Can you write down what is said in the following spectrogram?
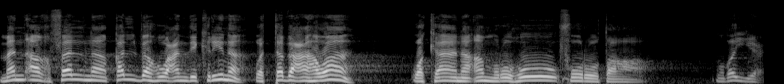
من أغفلنا قلبه عن ذكرنا واتبع هواه وكان أمره فرطا مضيع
